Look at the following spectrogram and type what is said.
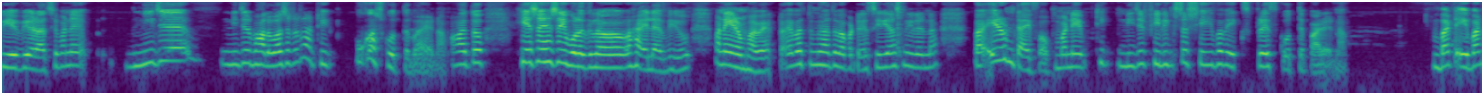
বিহেভিয়ার আছে। মানে নিজে নিজের ভালোবাসাটা না ঠিক প্রকাশ করতে পারে না। হয়তো হেসে হেসেই বলে দিল হাই লাভ ইউ মানে এরমভাবে একটা। এবার তুমি হয়তো ব্যাপারটাকে সিরিয়াস নিলে না বা এরম টাইপ অফ মানে ঠিক নিজের ফিলিংসটা সেইভাবে এক্সপ্রেস করতে পারে না। বাট এবার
